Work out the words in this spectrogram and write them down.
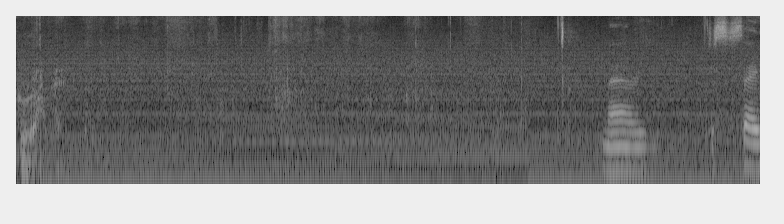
grew up in. Mary. Just to say,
